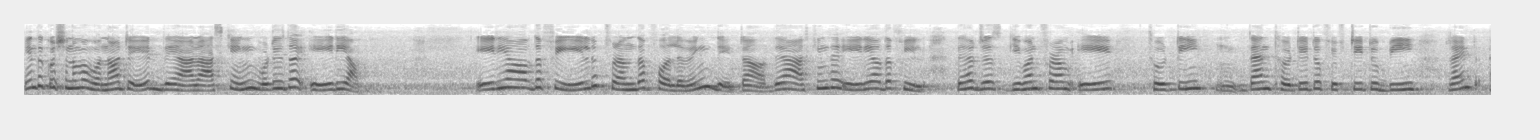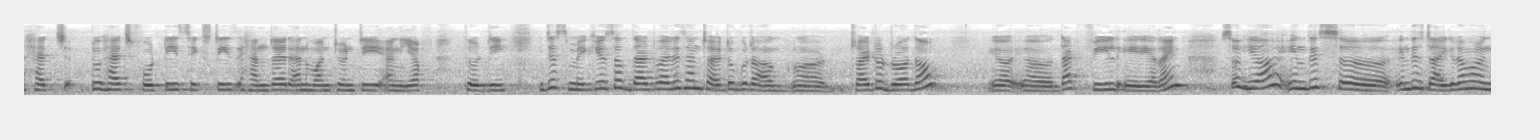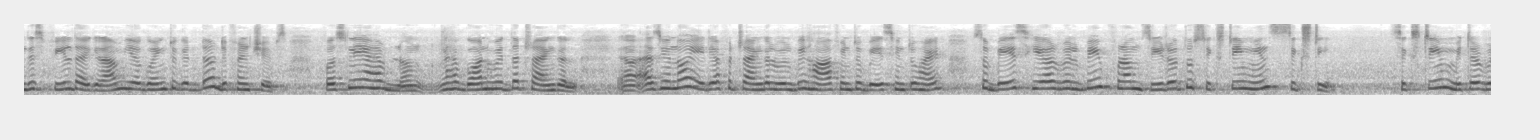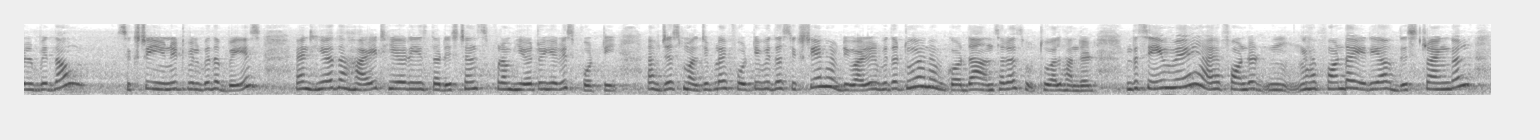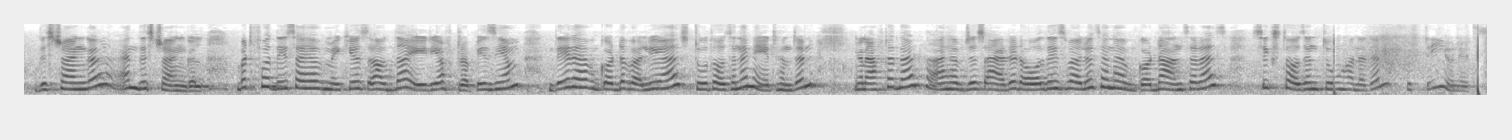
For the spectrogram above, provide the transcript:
In the question number 108 they are asking what is the area area of the field from the following data. They are asking the area of the field. They have just given from a 30 then 30 to 50 to b right? H to h 40 60 100 and 120 and f 30 just make use of that values and try to uh, try to draw the uh, uh, that field area right? So here in this uh, in this diagram or in this field diagram you are going to get the different shapes firstly I have um, I have gone with the triangle. Uh, as you know area of a triangle will be half into base into height. So base here will be from 0 to 60 means 60 60 meter will be the 60 unit will be the base. And here the height here is the distance from here to here is 40 I have just multiplied 40 with the 60 and have divided with the 2 and I have got the answer as 1200 in the same way I have found it, mm, I have found the area of this triangle this triangle and this triangle. But for this I have make use of the area of trapezium. There I have got the value as 2800 and after that I have just added all these values and I have got the answer as 6250 units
